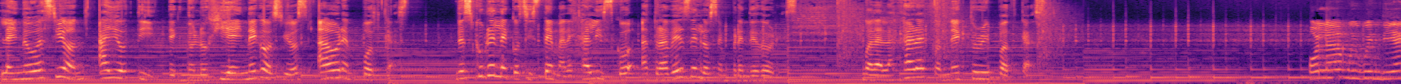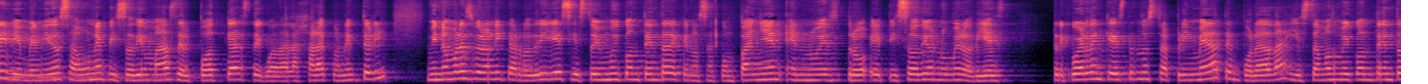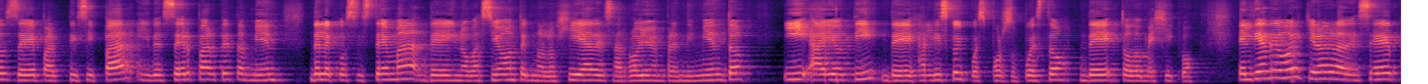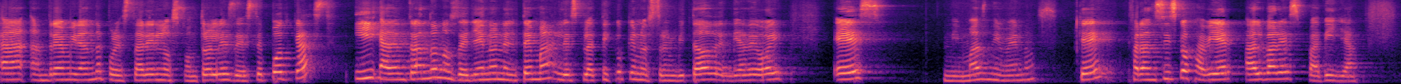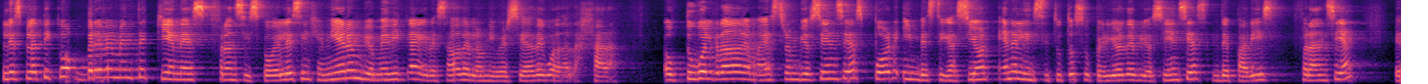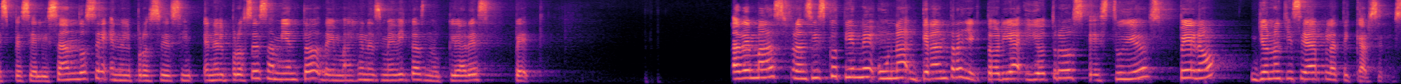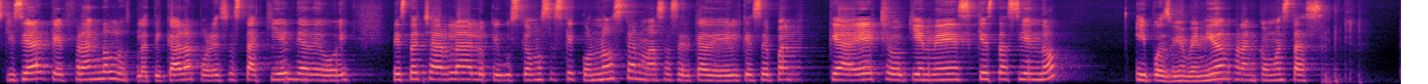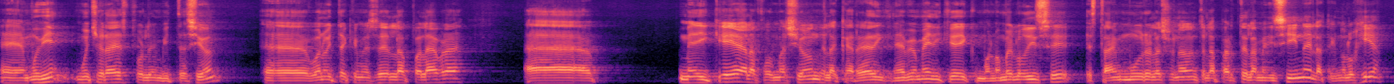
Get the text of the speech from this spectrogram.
La innovación, IoT, tecnología y negocios ahora en podcast. Descubre el ecosistema de Jalisco a través de los emprendedores. Guadalajara Connectory Podcast. Hola, muy buen día y bienvenidos a un episodio más del podcast de Guadalajara Connectory. Mi nombre es Verónica Rodríguez y estoy muy contenta de que nos acompañen en nuestro episodio número 10. Recuerden que esta es nuestra primera temporada y estamos muy contentos de participar y de ser parte también del ecosistema de innovación, tecnología, desarrollo, emprendimiento y IoT de Jalisco y pues por supuesto de todo México. El día de hoy quiero agradecer a Andrea Miranda por estar en los controles de este podcast y adentrándonos de lleno en el tema, les platico que nuestro invitado del día de hoy es ni más ni menos Francisco Javier Álvarez Padilla. Les platico brevemente quién es Francisco. Él es ingeniero en biomédica egresado de la Universidad de Guadalajara. Obtuvo el grado de maestro en biociencias por investigación en el Instituto Superior de Biociencias de París, Francia, especializándose el, en el procesamiento de imágenes médicas nucleares PET. Además, Francisco tiene una gran trayectoria y otros estudios, pero yo no quisiera platicárselos, quisiera que Frank nos los platicara, por eso está aquí el día de hoy. Esta charla lo que buscamos es que conozcan más acerca de él, que sepan qué ha hecho, quién es, qué está haciendo. Y pues bienvenido, Frank, ¿cómo estás? Eh, muy bien, muchas gracias por la invitación. Eh, bueno, ahorita que me sé la palabra, eh, me dediqué a la formación de la carrera de ingeniería biomédica y como el nombre lo dice, está muy relacionado entre la parte de la medicina y la tecnología.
